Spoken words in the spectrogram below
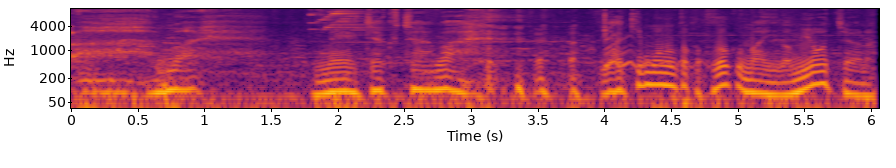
あーうまい。めちゃくちゃうまい。焼き物とか届く前に飲み終わっちゃうな。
